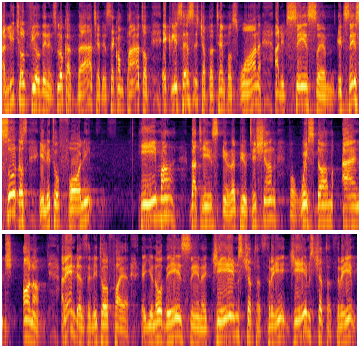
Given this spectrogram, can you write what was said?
a little filthiness. Look at that at the second part of Ecclesiastes chapter 10 verse 1. And it says, um, it says, so does a little folly him that is in reputation for wisdom and honor. And then there's a little fire. Uh, you know this in uh, James chapter 3. James chapter 3.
